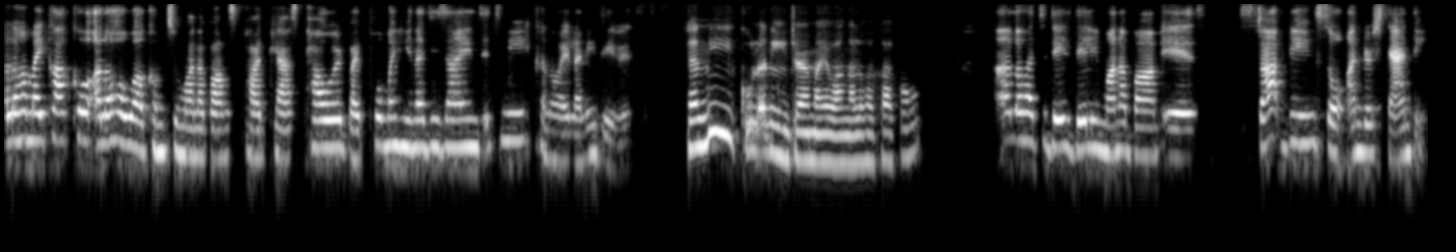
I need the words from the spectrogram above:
Aloha mai kakou, aloha welcome to Mana Bombs podcast powered by Pomahina Designs. It's me, Kanoelani Davis. And me, Kulani Jeremiah Wang Aloha Kakou. Aloha today's daily Mana Bomb is stop being so understanding.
